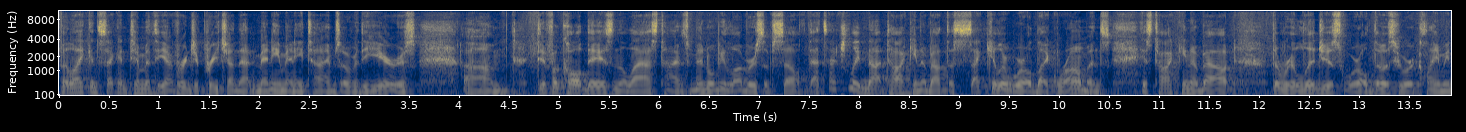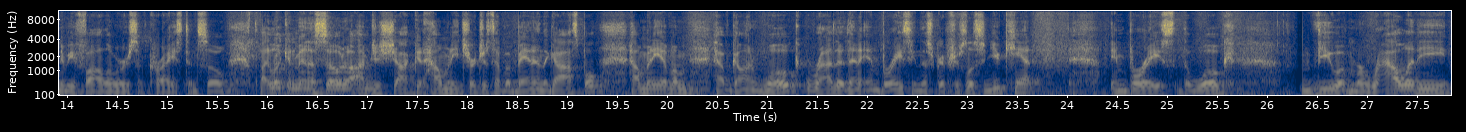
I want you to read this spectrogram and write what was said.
But like in Second Timothy, I've heard you preach on that many, many times over the years. Um, difficult days in the last times, men will be lovers of self. That's actually not talking about the secular world like Romans. It's talking about the religious world, those who are claiming to be followers of Christ. And so I look in Minnesota, I'm just shocked at how many churches have abandoned the gospel, how many of them have gone woke rather than embracing the scriptures. Listen, you can't embrace the woke view of morality,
